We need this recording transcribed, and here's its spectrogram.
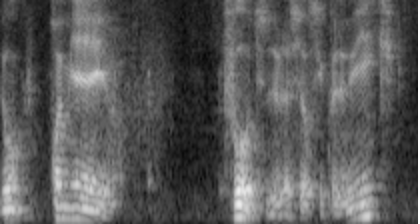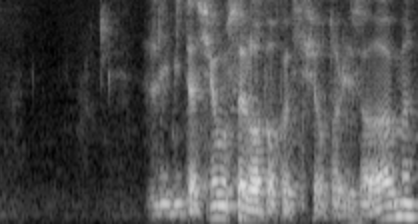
Donc, première faute de la science économique, l'imitation, seul rapport quantifié entre les hommes,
